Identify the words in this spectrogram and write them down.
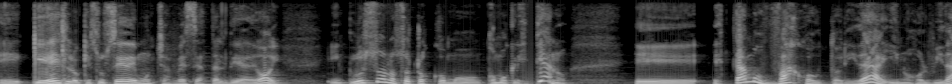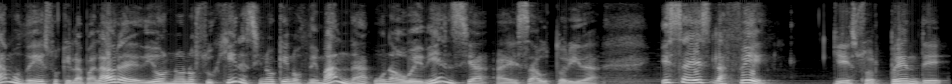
Eh, que es lo que sucede muchas veces hasta el día de hoy. Incluso nosotros como, como cristianos eh, estamos bajo autoridad y nos olvidamos de eso que la palabra de Dios no nos sugiere, sino que nos demanda una obediencia a esa autoridad. Esa es la fe que sorprende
